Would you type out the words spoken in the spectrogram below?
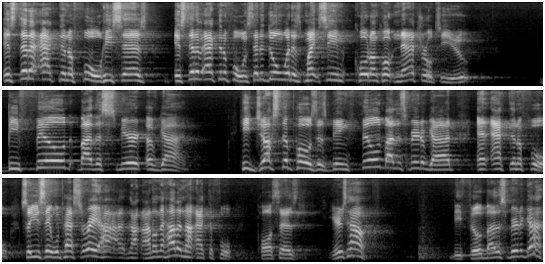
Instead of acting a fool, he says, instead of acting a fool, instead of doing what is, might seem quote unquote natural to you, be filled by the Spirit of God. He juxtaposes being filled by the Spirit of God and acting a fool. So you say, well, Pastor Ray, I, I don't know how to not act a fool. Paul says, here's how be filled by the Spirit of God.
